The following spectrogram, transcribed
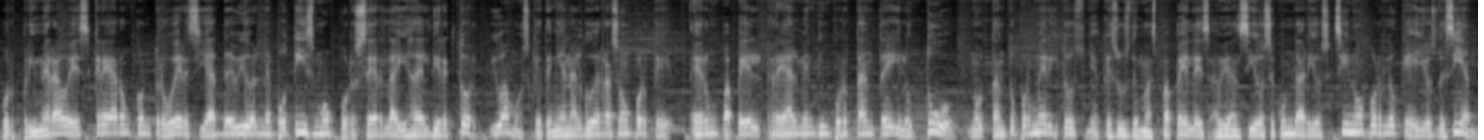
por primera vez crearon controversia debido al nepotismo por ser la hija del director. Y vamos, que tenían algo de razón porque era un papel realmente importante y lo obtuvo, no tanto por méritos, ya que sus demás papeles habían sido secundarios, sino por lo que ellos decían,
